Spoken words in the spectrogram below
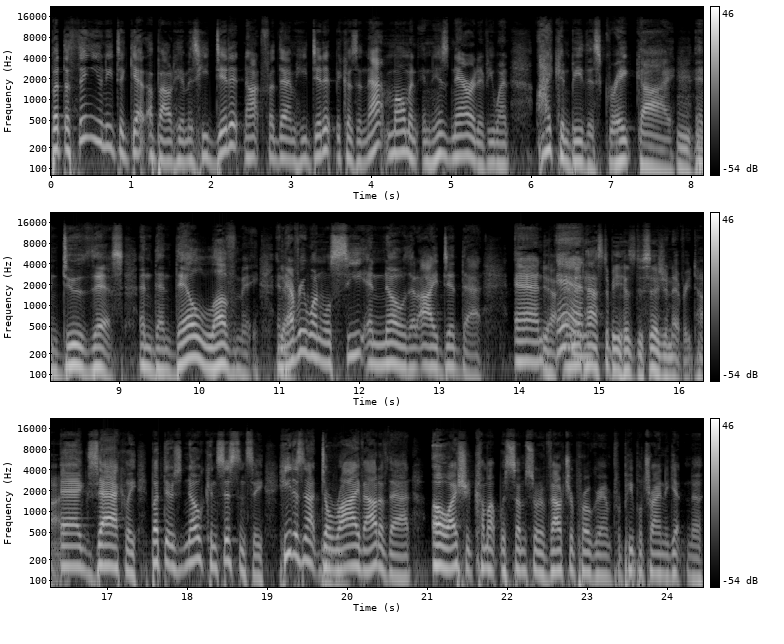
But the thing you need to get about him is he did it not for them. He did it because in that moment in his narrative, he went, I can be this great guy mm-hmm. and do this, and then they'll love me, and. Yeah everyone will see and know that I did that. And, yeah, and, and, it has to be his decision every time. Exactly. But there's no consistency. He does not derive out of that, oh, I should come up with some sort of voucher program for people trying to get into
